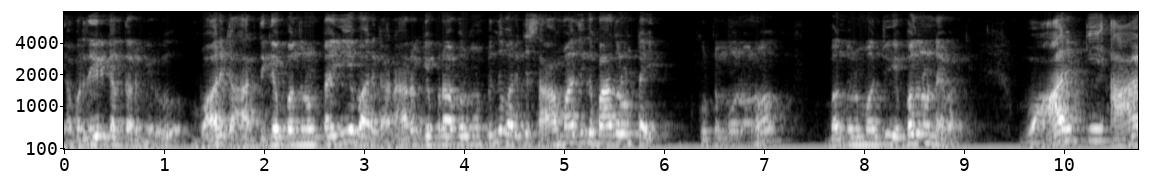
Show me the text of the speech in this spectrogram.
ఎవరి దగ్గరికి వెళ్తారు మీరు? వారికి ఆర్థిక ఇబ్బందులు ఉంటాయి వారికి అనారోగ్య ప్రాబ్లం ఉంటుంది వారికి సామాజిక బాధలు ఉంటాయి. కుటుంబంలోనో బంధువుల మధ్య ఇబ్బందులు ఉన్నాయి వారికి. వారికి ఆ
